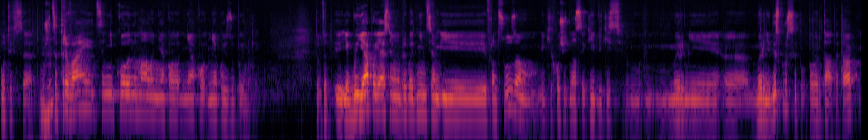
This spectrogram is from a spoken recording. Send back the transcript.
от і все. Тому що це триває, це ніколи не мало ніякого, ніякого, ніякої зупинки. Тобто, якби я пояснював, наприклад, німцям і французам, які хочуть нас які, якісь мирні, е, мирні дискурси повертати, так?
